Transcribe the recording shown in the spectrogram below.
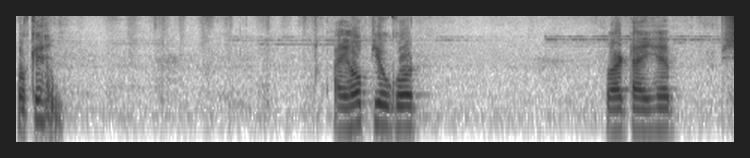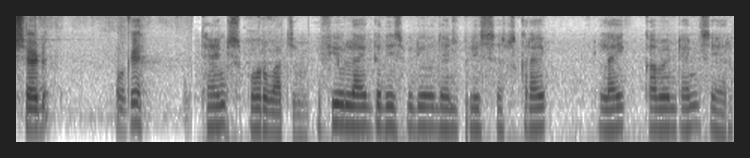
Okay? I hope you got what I have said. Okay? Thanks for watching. If you liked this video then please subscribe like comment and share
